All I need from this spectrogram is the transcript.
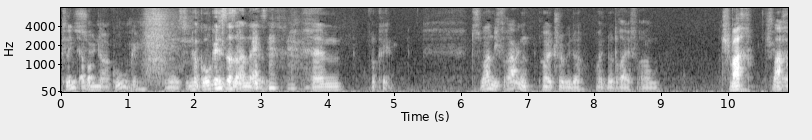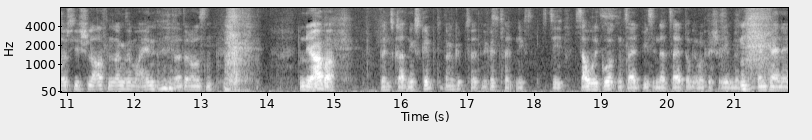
Klingt aber. Synagoge. Nee, Synagoge ist das anderes. ähm, okay. Das waren die Fragen heute schon wieder. Heute nur drei Fragen. Schwach. Schwach. Sie schlafen langsam ein da draußen. Ja, aber wenn es gerade nichts gibt, Dann gibt's halt nichts. halt nichts. Ist die saure Gurkenzeit, wie es in der Zeitung immer beschrieben wird. wenn keine,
